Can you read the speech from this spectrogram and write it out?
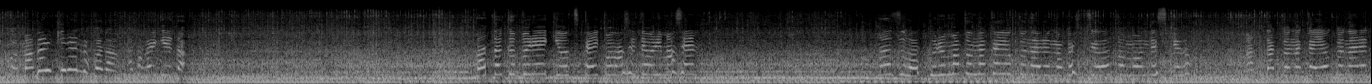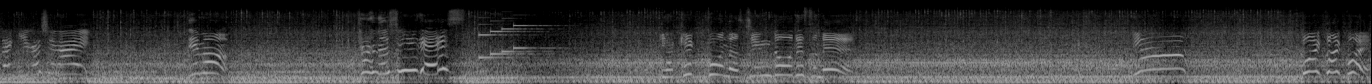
ー、これ曲がりきれんのかなあ曲がりきれた全くブレーキを使いこなせておりませんまずは車と仲良くなるのが必要だと思うんですけど全く仲良くなれた気がしないでも楽しいですいや結構な振動ですねいやー怖い怖い怖い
